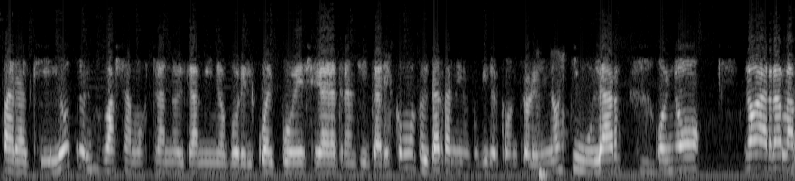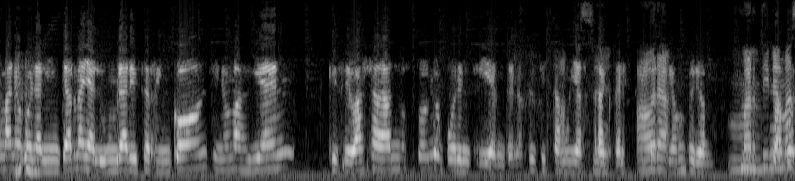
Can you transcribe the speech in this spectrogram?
para que el otro nos vaya mostrando el camino por el cual puede llegar a transitar. Es como soltar también un poquito el control, el no estimular o no, no agarrar la mano con la linterna y alumbrar ese rincón, sino más bien que se vaya dando solo por el cliente. No sé si está muy abstracta Sí. la Ahora, explicación, pero Martina, más,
